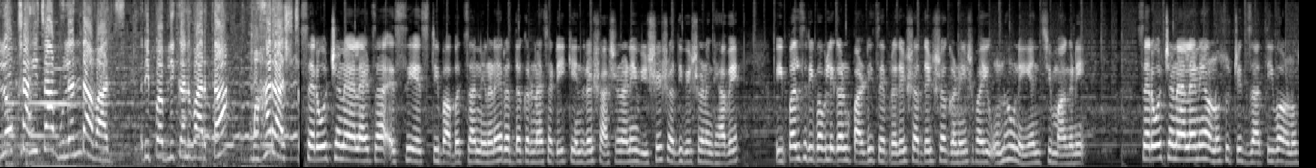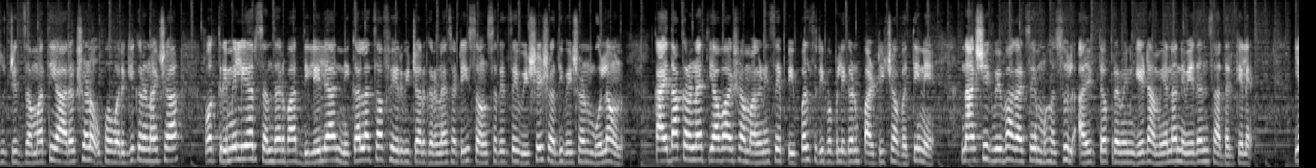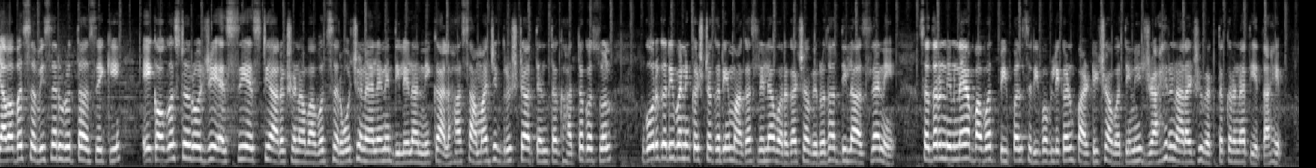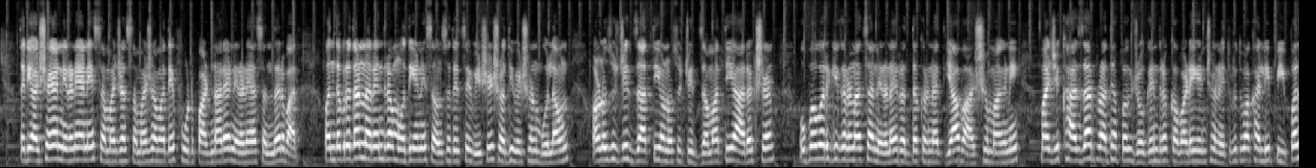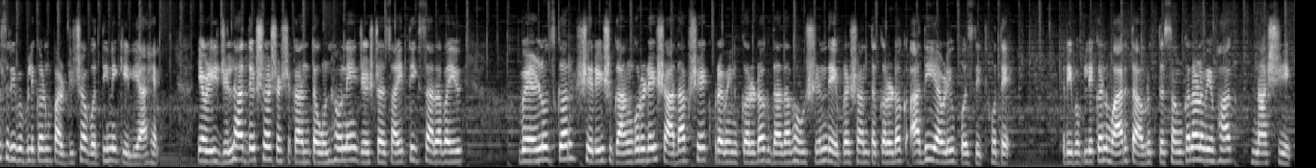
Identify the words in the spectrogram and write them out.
लोकशाहीचा बुलंद आवाज. रिपब्लिकन वार्ता महाराष्ट्र. सर्वोच्च न्यायालयाचा एस सी एस टी बाबतचा निर्णय रद्द करण्यासाठी केंद्र शासनाने विशेष अधिवेशन घ्यावे. पीपल्स रिपब्लिकन पार्टीचे प्रदेशाध्यक्ष गणेशभाई उन्हवणे यांची मागणी. सर्वोच्च न्यायालयाने अनुसूचित जाती व अनुसूचित जमाती आरक्षण उपवर्गीकरणाच्या व क्रिमिलियर संदर्भात दिलेल्या निकालाचा फेरविचार करण्यासाठी संसदेचे विशेष अधिवेशन बोलावून कायदा करण्यात यावा अशा मागणीचे पीपल्स रिपब्लिकन पार्टीच्या वतीने नाशिक विभागाचे महसूल आयुक्त प्रवीण गेडाम यांना निवेदन सादर केले. याबाबत सविस्तर वृत्त असे की एक ऑगस्ट रोजी एस सी एस टी आरक्षणाबाबत सर्वोच्च न्यायालयाने दिलेला निकाल हा सामाजिकदृष्ट्या अत्यंत घातक असून गोरगरीब आणि कष्टकरी मागासलेल्या वर्गाच्या विरोधात दिला असल्याने सदर निर्णयाबाबत पीपल्स रिपब्लिकन पार्टीच्या वतीने जाहीर नाराजी व्यक्त करण्यात येत आहे. तरी अशा या निर्णयाने समाजा समाजामध्ये फूट पाडणाऱ्या निर्णयासंदर्भात पंतप्रधान नरेंद्र मोदी यांनी संसदेचे विशेष अधिवेशन बोलावून अनुसूचित जाती अनुसूचित जमाती आरक्षण उपवर्गीकरणाचा निर्णय रद्द करण्यात यावा अशी मागणी माजी खासदार प्राध्यापक जोगेंद्र कवाडे यांच्या नेतृत्वाखाली पीपल्स रिपब्लिकन पार्टीच्या वतीने केली आहे. यावेळी जिल्हाध्यक्ष शशिकांत उन्हवणे ज्येष्ठ साहित्यिक साराबाई वेळणुचकर शिरीष गांगुर्डे शादाब शेख प्रवीण कर्डक दादाभाऊ शिंदे प्रशांत कर्डक आदी यावेळी उपस्थित होते. रिपब्लिकन वार्ता वृत्तसंकलन विभाग नाशिक.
